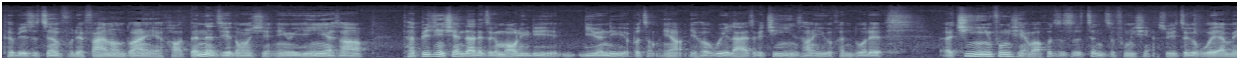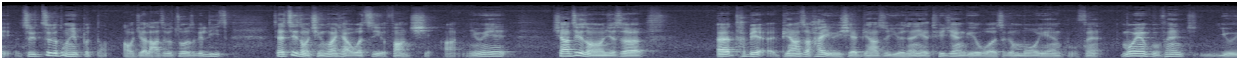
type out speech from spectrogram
特别是政府的反垄断也好，等等这些东西，因为营业上。它毕竟现在的这个毛利率、利润率也不怎么样，以后未来这个经营上有很多的，呃，经营风险吧，或者是政治风险，所以这个我也没，所以这个东西不懂啊，我就拿这个做这个例子。在这种情况下，我只有放弃啊，因为像这种就是，呃，特别，比方说还有一些，比方说有人也推荐给我这个墨源股份，墨源股份有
